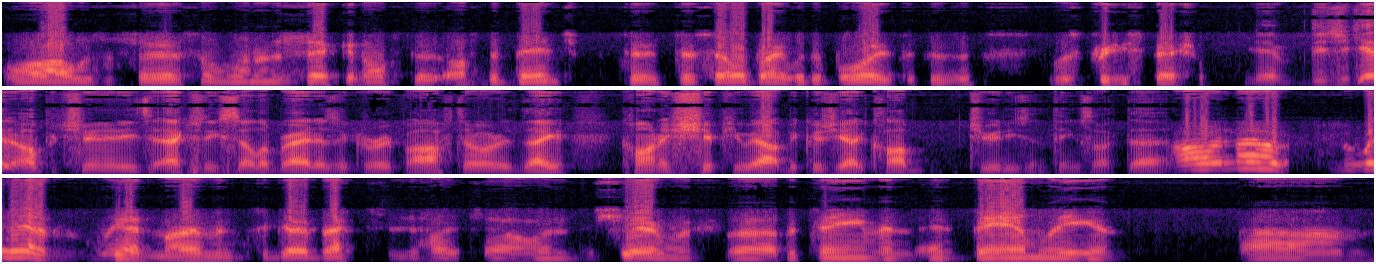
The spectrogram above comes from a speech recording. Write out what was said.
or I was the first or one of the second off the, off the bench to, to celebrate with the boys because it was pretty special. Yeah. Did you get an opportunity to actually celebrate as a group after, or did they kind of ship you out because you had club duties and things like that? Oh no, we had we had moments to go back to the hotel and share with uh, the team and, and family, and um,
